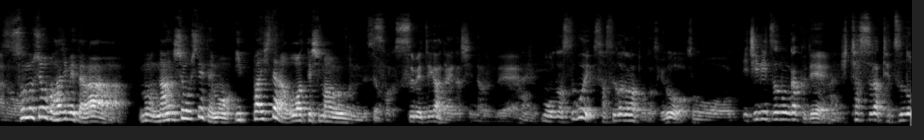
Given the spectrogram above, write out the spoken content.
あの、その勝負始めたら、もう何勝してても、いっぱいしたら終わってしまうんですよ。すべてが台無しになるんで、はい。もうすごいさすがだなと思ったんですけど、その、一律の額ではい。ひたすら鉄の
